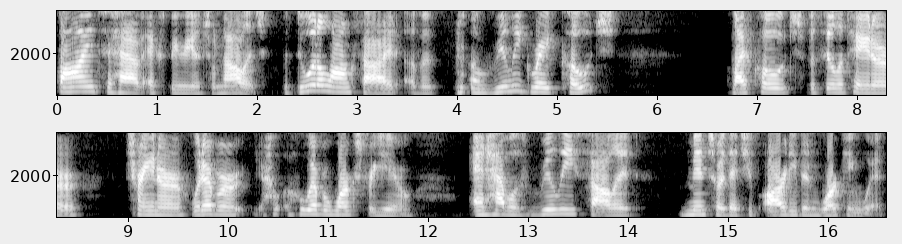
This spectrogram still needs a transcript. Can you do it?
fine to have experiential knowledge, but do it alongside of a, a really great coach, life coach, facilitator, trainer, whatever, whoever works for you, and have a really solid mentor that you've already been working with.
